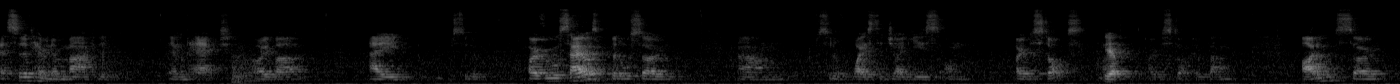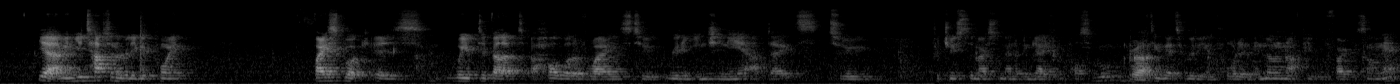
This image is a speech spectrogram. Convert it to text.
Yep. sort of having a marketed impact over a sort of overall sales, but also um, sort of wastage, I guess, on overstocks. Yep. Overstock of um, items. So, yeah, I mean, you touched on a really good point. Facebook is, we've developed a whole lot of ways to really engineer updates to produce the most amount of engagement possible. I think that's really important, and not enough people focus on that.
